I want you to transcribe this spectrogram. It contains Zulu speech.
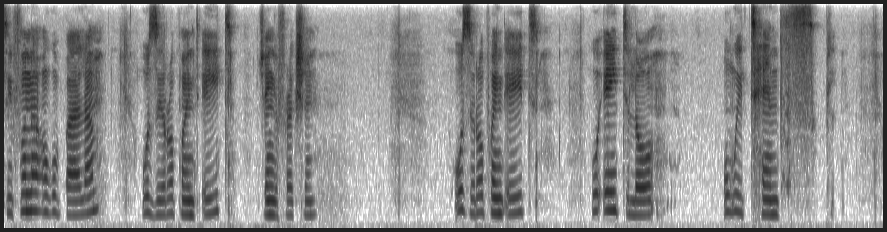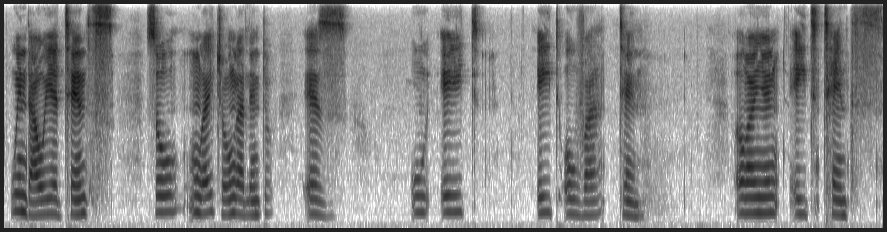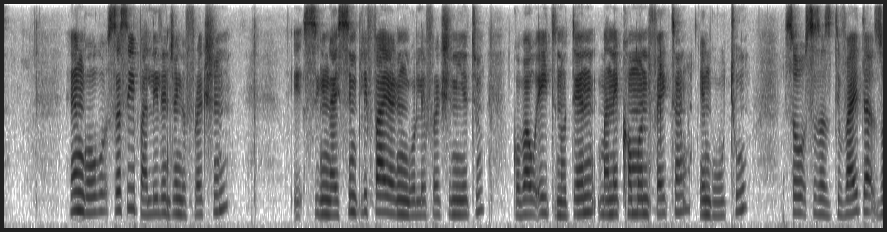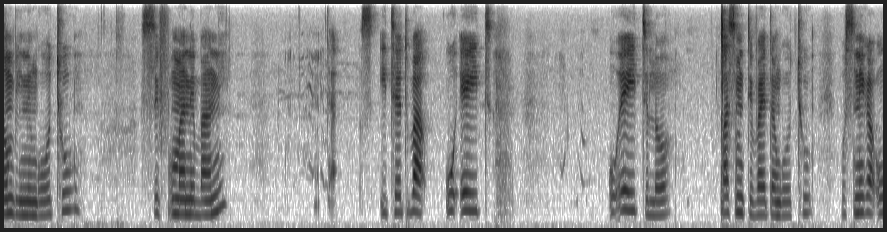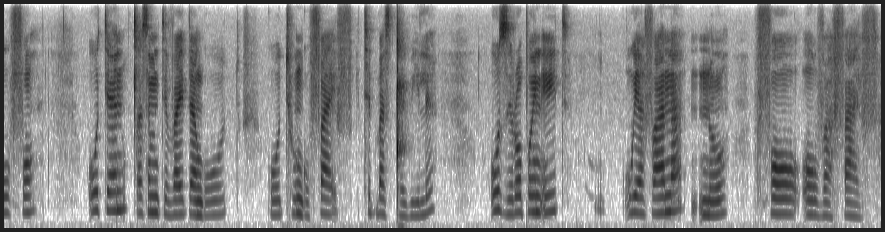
sifuna ukubhala u-0.8 njenge-fraction u-0.8 u-8 lo ukwi-tenths kwindawo ye-tenths so ungayijonga lento as u-8 8 over 10 okanye 8 tenths engoku sesiyibhalile njenge-fraction singayisimplifya ngole fraction yethu ngoba u-8 no-10 bane-common factor engu-2 so sizazidivayida zombini ngo-2 sifumane bani ithetha uba u-8 u-8 lo xa simdivayida ngo-2 usinika u-4 u-10 xa simdivayida ngo-2 ngo-5 ithetha uba sigqibile u-0.8 uyafana no-4 over 5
